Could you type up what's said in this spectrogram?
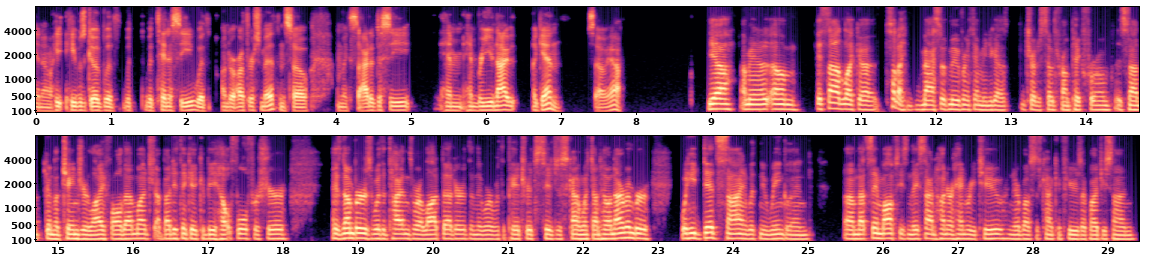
you know, he, he was good with, with, with Tennessee with under Arthur Smith. And so I'm excited to see him, him reunite again. So, yeah. Yeah. I mean, um, it's not like a, it's not a massive move or anything. I mean, you guys try a seventh round pick for him. It's not going to change your life all that much. But I do think it could be helpful for sure. His numbers with the Titans were a lot better than they were with the Patriots. He just kind of went downhill. And I remember when he did sign with New England, um, that same offseason, they signed Hunter Henry too. And everybody was just kind of confused, like, why'd you sign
